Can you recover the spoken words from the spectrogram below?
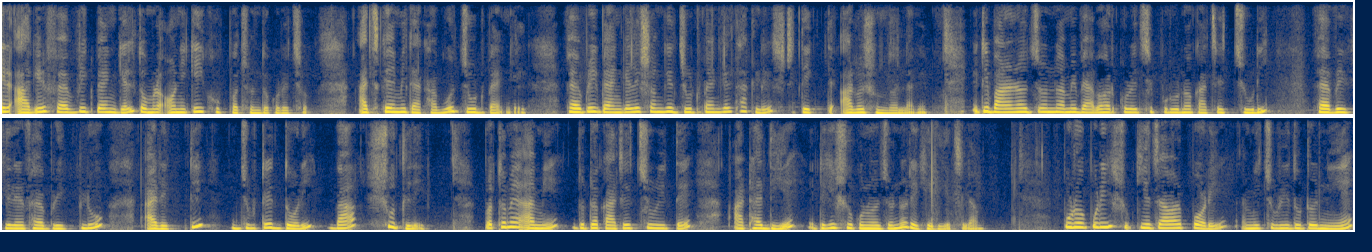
এর আগের ফ্যাব্রিক ব্যাঙ্গেল তোমরা অনেকেই খুব পছন্দ করেছ। আজকে আমি দেখাবো জুট ব্যাঙ্গেল ফ্যাব্রিক ব্যাঙ্গেলের সঙ্গে জুট ব্যাঙ্গেল থাকলে সেটি দেখতে আরও সুন্দর লাগে। এটি বানানোর জন্য আমি ব্যবহার করেছি পুরনো কাচের চুড়ি ফ্যাব্রিক হিলের ফ্যাব্রিক গ্লু আর একটি জুটের দড়ি বা সুতলি। প্রথমে আমি দুটো কাচের চুড়িতে আঠা দিয়ে এটিকে শুকোনোর জন্য রেখে দিয়েছিলাম। পুরোপুরি শুকিয়ে যাওয়ার পরে আমি চুড়ি দুটো নিয়ে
